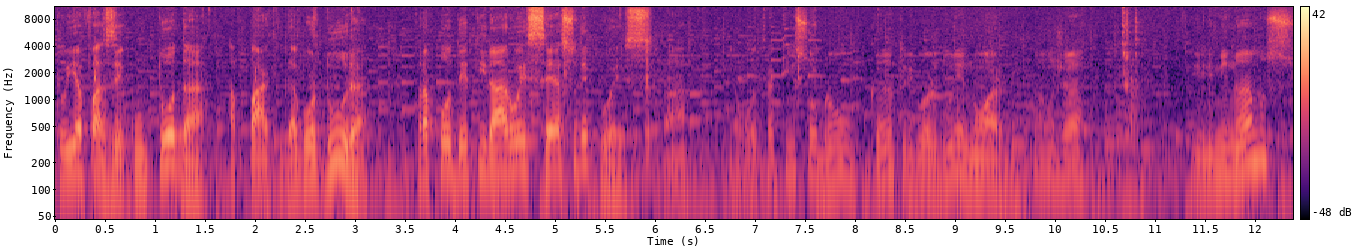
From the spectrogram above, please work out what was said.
que eu ia fazer com toda a parte da gordura para poder tirar o excesso depois. Tá? E a outra aqui sobrou um canto de gordura enorme, então já eliminamos.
